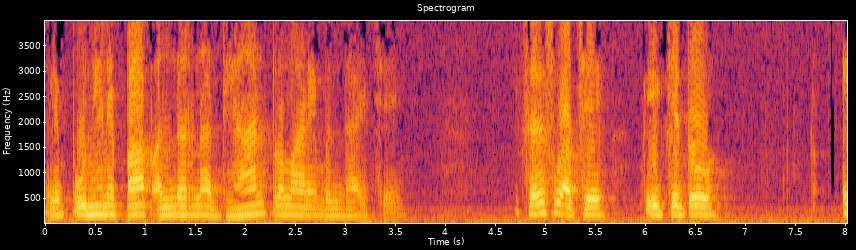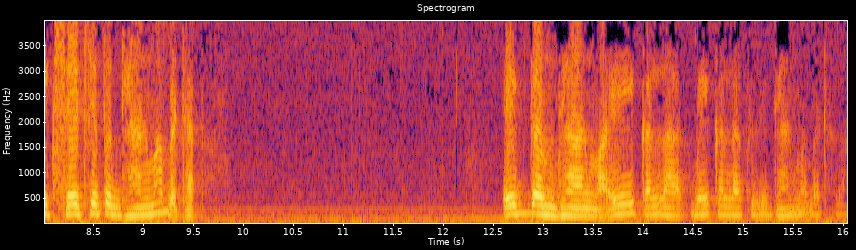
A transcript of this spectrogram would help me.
એટલે પુણ્ય ને પાપ અંદરના ધ્યાન પ્રમાણે બંધાય છે. એક સરસ વાત છે કે એક છે તો, એક શેઠ છે તો ધ્યાનમાં બેઠા હતા. એકદમ ધ્યાનમાં એક કલાક, બે કલાક સુધી ધ્યાનમાં બેઠા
